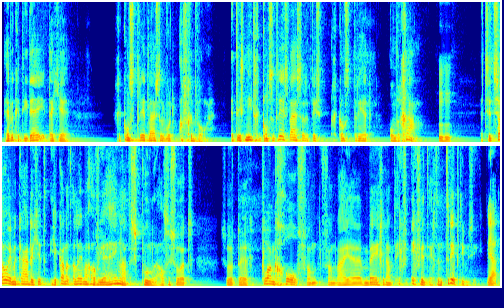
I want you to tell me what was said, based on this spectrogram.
heb ik het idee dat je geconcentreerd luisteren wordt afgedwongen. Het is niet geconcentreerd luisteren, het is geconcentreerd ondergaan. Mhm. Het zit zo in elkaar dat je het, je kan het alleen maar over je heen laten spoelen. Als een soort, soort eh, klankgolf van, van waar je meegenomen wordt. Ik, ik vind het echt een trip, die muziek. Ja, Ik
